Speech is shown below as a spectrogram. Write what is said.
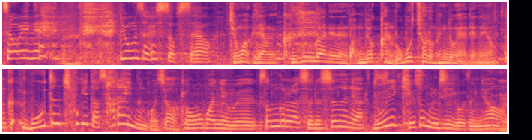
저희는 용서할 수 없어요. 정말 그냥 그 순간에는 완벽한 로봇처럼 행동해야 되네요 그러니까 모든 촉이 다 살아있는 거죠. 경호관이 왜 선글라스를 쓰느냐. 눈이 계속 움직이거든요. 네.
